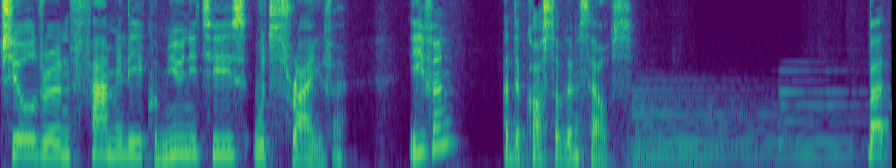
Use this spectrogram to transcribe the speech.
children, family, communities would thrive even at the cost of themselves. But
